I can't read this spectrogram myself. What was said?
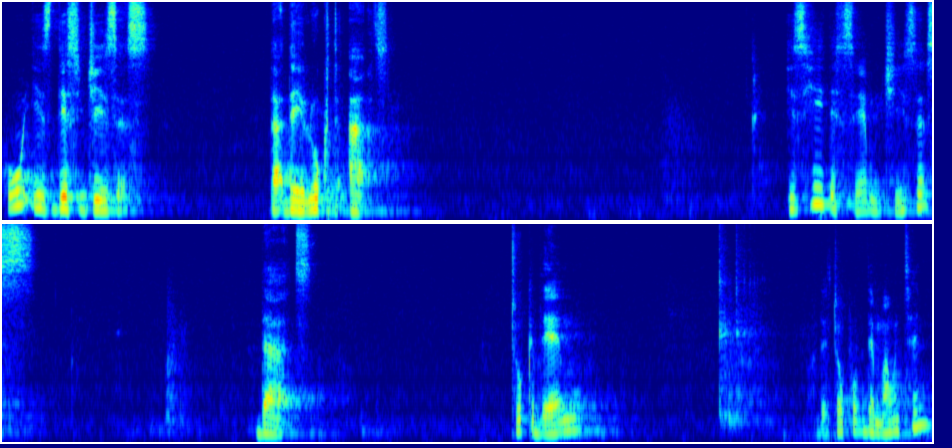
Who is this Jesus that they looked at? Is he the same Jesus that took them on the top of the mountain?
